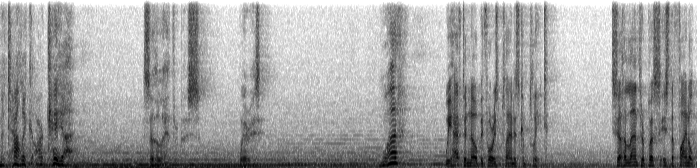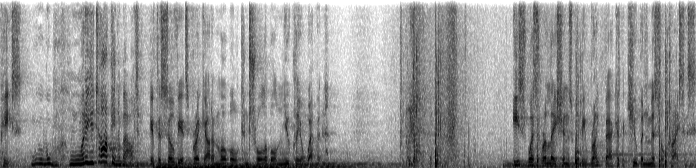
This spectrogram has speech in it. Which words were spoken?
Metallic archaea. Sahelanthropus. Where is it? What? We have to know before his plan is complete. Sahelanthropus is the final piece. W- w- what are you talking about? If the Soviets break out a mobile, controllable nuclear weapon, East-West relations will be right back at the Cuban Missile Crisis.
